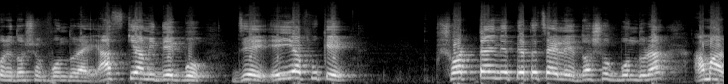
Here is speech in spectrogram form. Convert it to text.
করে দর্শক বন্ধুরা, আজকে আমি দেখব যে এই আফুকে শর্ট টাইমে পেতে চাইলে দর্শক বন্ধুরা, আমার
